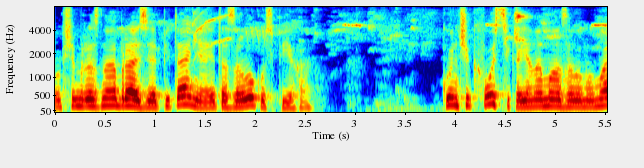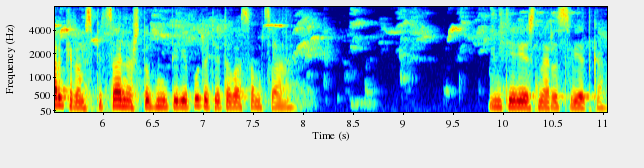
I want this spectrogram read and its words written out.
В общем, разнообразие питания – это залог успеха. Кончик хвостика я намазал ему маркером специально, чтобы не перепутать этого самца. Интересная расцветка.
